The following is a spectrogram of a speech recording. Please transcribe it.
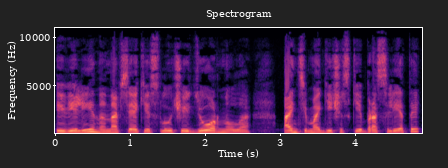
Эвелина на всякий случай дернула антимагические браслеты,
